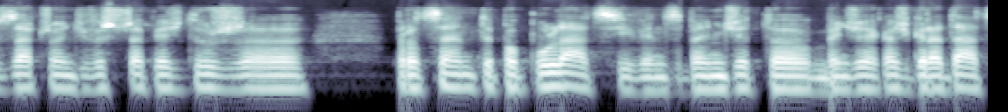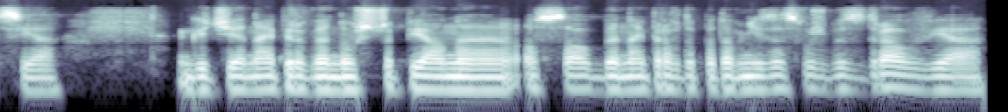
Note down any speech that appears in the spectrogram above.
zacząć wyszczepiać duże procenty populacji, więc będzie to będzie jakaś gradacja, gdzie najpierw będą szczepione osoby najprawdopodobniej ze służby zdrowia,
